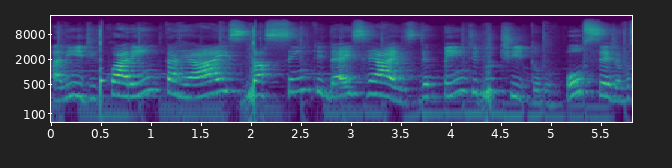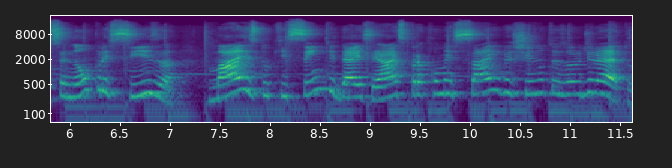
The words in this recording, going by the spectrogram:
ali de 40 reais a 110 reais, depende do título. Ou seja, você não precisa mais do que 110 reais para começar a investir no Tesouro Direto.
